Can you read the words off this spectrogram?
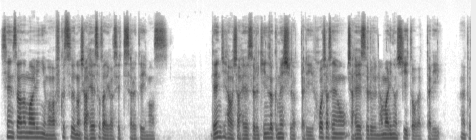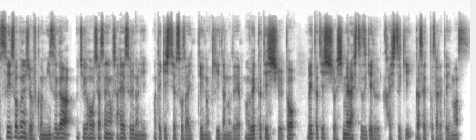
センサーの周りには複数の遮蔽素材が設置されています。電磁波を遮蔽する金属メッシュだったり、放射線を遮蔽する鉛のシートだったり、あと水素分子を含む水が宇宙放射線を遮蔽するのに適している素材っていうのを聞いたので、ウェットティッシュとウェットティッシュを湿らし続ける加湿器がセットされています。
